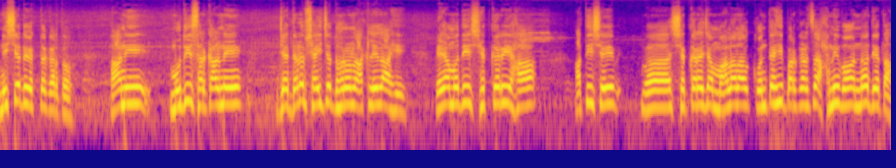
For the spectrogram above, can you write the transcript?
निषेध व्यक्त करतो. आणि मोदी सरकारने जे दडपशाहीचं धोरण आखलेलं आहे यामध्ये शेतकरी हा अतिशय शेतकऱ्याच्या मालाला कोणत्याही प्रकारचा हमीभाव न देता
